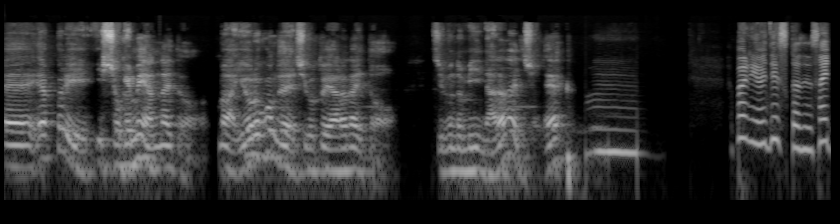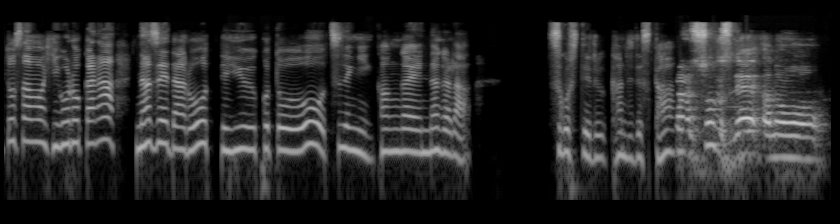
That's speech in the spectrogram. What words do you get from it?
えー、やっぱり一生懸命やらないと、まあ、喜んで仕事をやらないと、自分の身にならないでしょうね。うんやっぱりあれですかね、斉藤さんは日頃からなぜだろうっていうことを常に考えながら過ごしている感じですか？そうですね。あの、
